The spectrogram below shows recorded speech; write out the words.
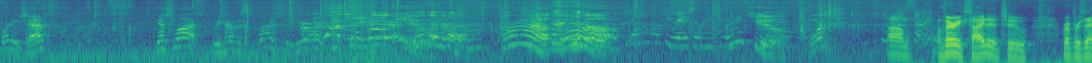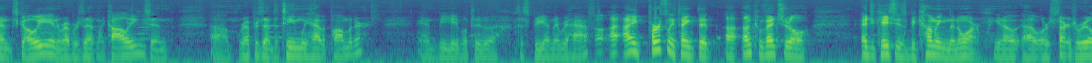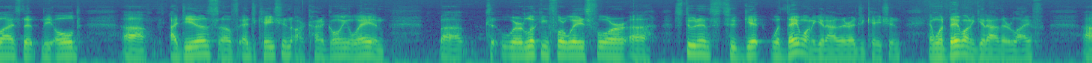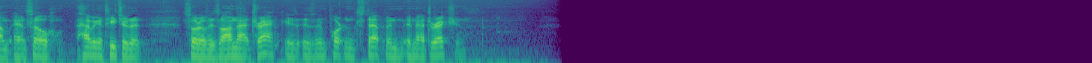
morning, Chef. Guess what? We have a surprise for you. You're our teacher here. Wow. Whoa. Congratulations. Thank you. Um, I'm very excited to represent SCOE and represent my colleagues and um, represent the team we have at Palmater and be able to uh, to speak on their behalf. Well, I, I personally think that uh, unconventional education is becoming the norm. You know, uh, we're starting to realize that the old uh, ideas of education are kind of going away, and uh, to, we're looking for ways for uh, students to get what they want to get out of their education and what they want to get out of their life. Um, and so, having a teacher that sort of is on that track is, is an important step in, in that direction.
